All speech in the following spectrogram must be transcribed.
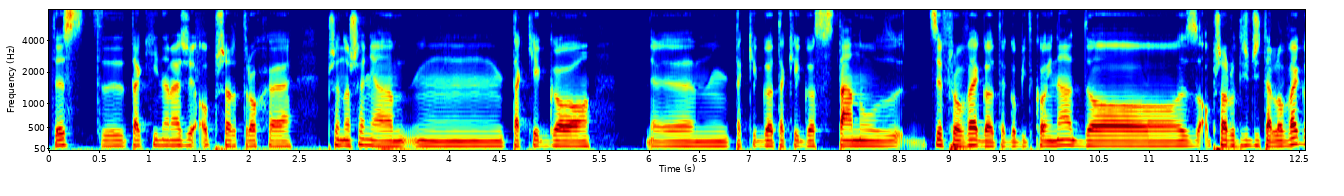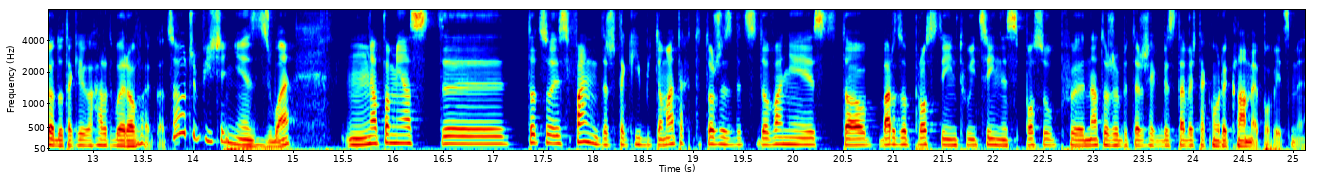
to jest y, taki na razie obszar trochę przenoszenia mm, takiego takiego, takiego stanu cyfrowego tego bitcoina do, z obszaru digitalowego do takiego hardware'owego, co oczywiście nie jest złe. Natomiast y, to, co jest fajne też w takich bitomatach, to to, że zdecydowanie jest to bardzo prosty, intuicyjny sposób na to, żeby też jakby stawiać taką reklamę, powiedzmy,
